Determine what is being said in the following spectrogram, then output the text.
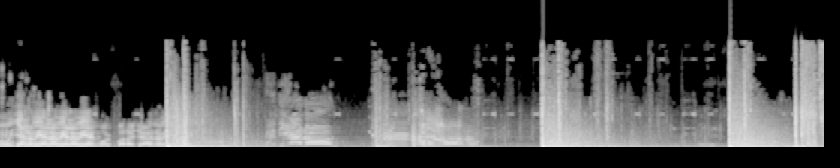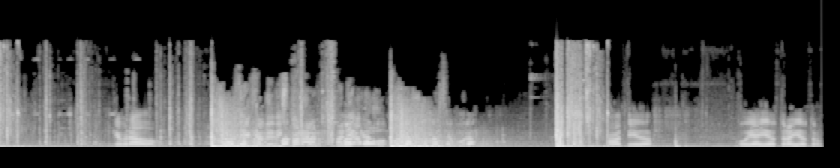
Uy, ya lo vi, ya lo vi, ya lo vi. Voy para allá. Ya lo vi, ya lo vi. ¡Me dieron! Quebrado. Deja de disparar. ¡Aliado! nueva zona segura. Abatido. Uy, hay otro, hay otro.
